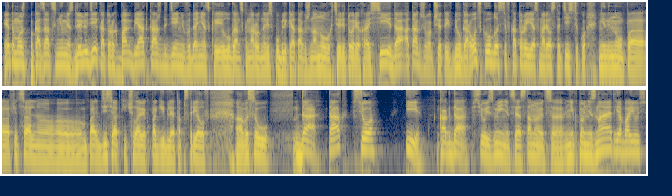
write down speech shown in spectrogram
Это может показаться неуместно. Для людей, которых бомбят каждый день в Донецкой и Луганской Народной Республике, а также на новых территориях России, да, а также вообще-то и в Белгородской области, в которой я смотрел статистику, не, ну, по официальную, э, по десятки человек погибли от обстрелов э, ВСУ. Да, так, все, и когда все изменится и остановится, никто не знает, я боюсь,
